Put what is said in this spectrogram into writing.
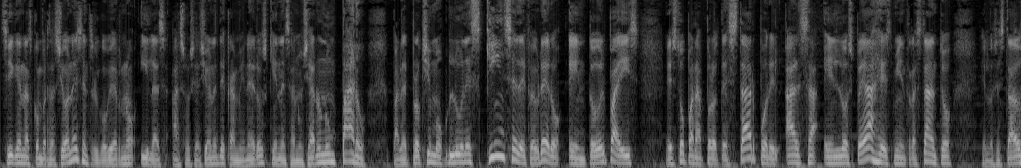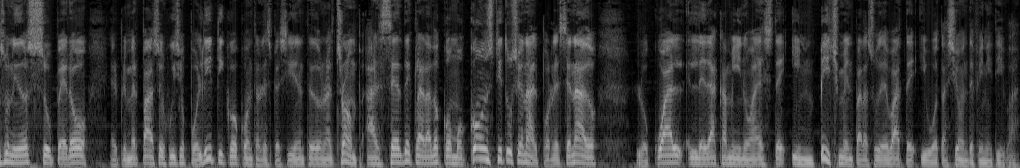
Siguen las conversaciones entre el gobierno y las asociaciones de camioneros quienes anunciaron un paro para el próximo lunes 15 de febrero en todo el país, esto para protestar por el alza en los peajes. Mientras tanto, en los Estados Unidos superó el primer paso el juicio político contra el expresidente Donald Trump al ser declarado como constitucional por el Senado lo cual le da camino a este impeachment para su debate y votación definitiva.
